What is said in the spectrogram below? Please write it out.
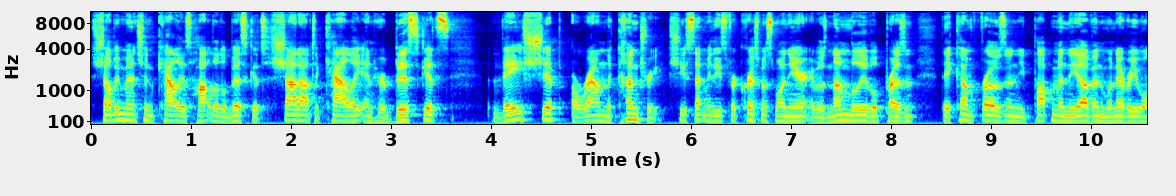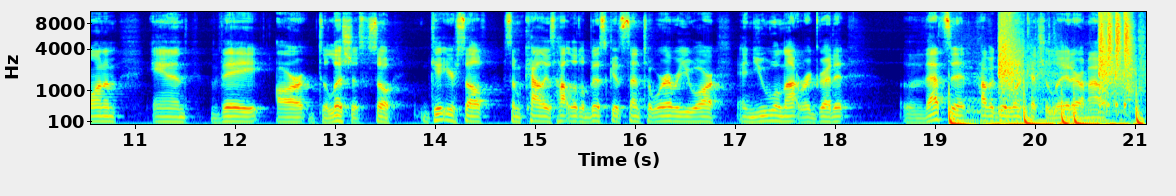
Shelby mentioned Callie's Hot Little Biscuits. Shout out to Callie and her biscuits. They ship around the country. She sent me these for Christmas one year. It was an unbelievable present. They come frozen. You pop them in the oven whenever you want them, and they are delicious. So get yourself some Callie's Hot Little Biscuits sent to wherever you are, and you will not regret it. That's it. Have a good one. Catch you later. I'm out.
